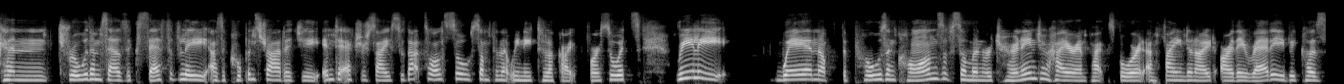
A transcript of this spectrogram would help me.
can throw themselves excessively as a coping strategy into exercise. So that's also something that we need to look out for. So it's really weighing up the pros and cons of someone returning to higher impact sport and finding out are they ready? Because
